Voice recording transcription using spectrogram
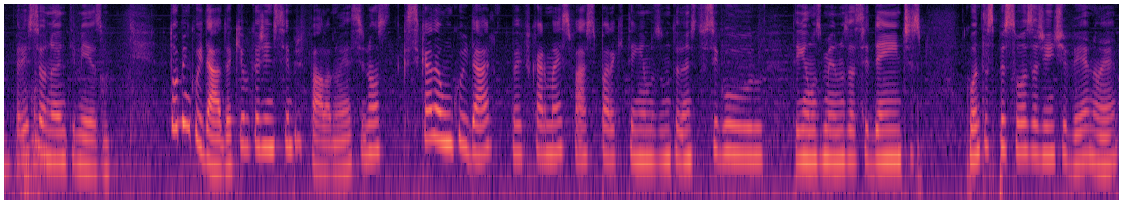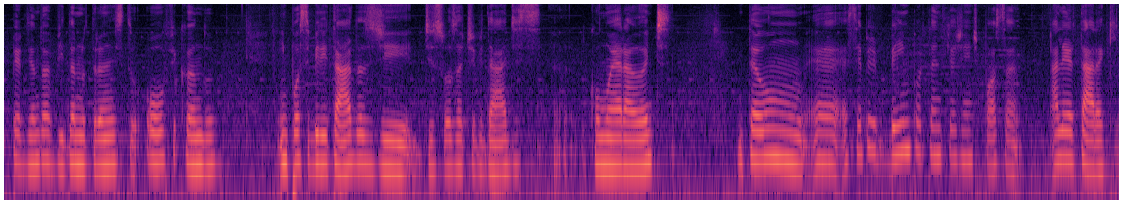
impressionante mesmo. Tomem cuidado, é aquilo que a gente sempre fala, não é? Se nós, se cada um cuidar, vai ficar mais fácil para que tenhamos um trânsito seguro, tenhamos menos acidentes. Quantas pessoas a gente vê, não é, perdendo a vida no trânsito ou ficando impossibilitadas de, de suas atividades, eh, como era antes. Então, é, é sempre bem importante que a gente possa alertar aqui.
